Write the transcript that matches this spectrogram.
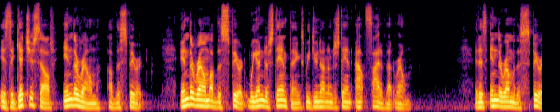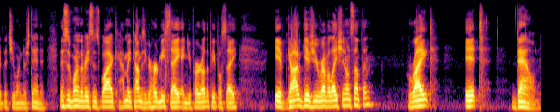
is to get yourself in the realm of the Spirit. In the realm of the Spirit, we understand things we do not understand outside of that realm. It is in the realm of the Spirit that you understand it. This is one of the reasons why, how many times have you heard me say, and you've heard other people say, if God gives you revelation on something, write it down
